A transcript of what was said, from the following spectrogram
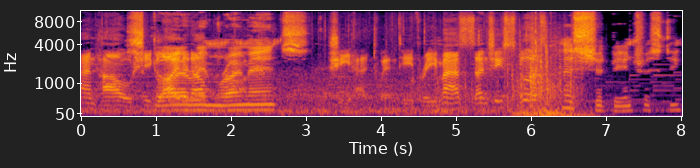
and how she glided out. Skyrim Romance. She had 23 masts, and she stood This should be interesting.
